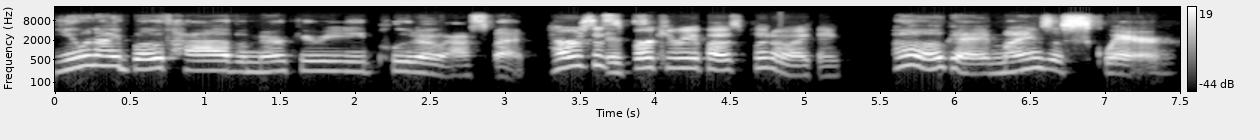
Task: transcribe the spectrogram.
You and I both have a Mercury Pluto aspect. Hers is It's- Mercury opposed Pluto, I think. Oh, okay. Mine's a square.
